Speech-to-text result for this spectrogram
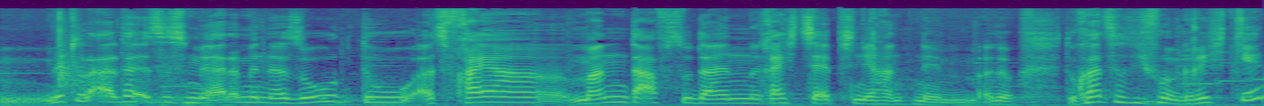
Im Mittelalter ist es mehr oder minder so, du als freier Mann darfst du dein Recht selbst in die Hand nehmen. Also du kannst natürlich vor Gericht gehen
